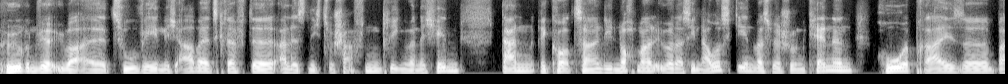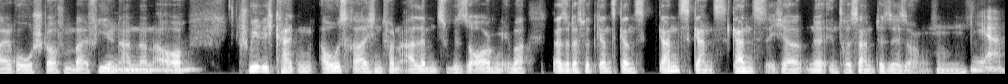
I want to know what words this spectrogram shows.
hören wir überall zu wenig Arbeitskräfte, alles nicht zu schaffen, kriegen wir nicht hin. Dann Rekordzahlen, die nochmal über das hinausgehen, was wir schon kennen. Hohe Preise bei Rohstoffen, bei vielen anderen auch. Schwierigkeiten, ausreichend von allem zu besorgen, immer. Also das wird ganz, ganz, ganz, ganz, ganz sicher eine interessante Saison. Hm. Ja,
